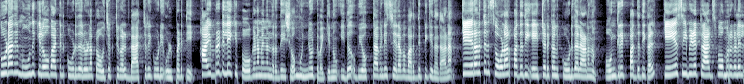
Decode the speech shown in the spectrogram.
കൂടാതെ മൂന്ന് കിലോ വാട്ടിൽ കൂടുതലുള്ള പ്രോജക്റ്റുകൾ ബാറ്ററി കൂടി ഉൾപ്പെടുത്തി ഹൈബ്രിഡിലേക്ക് പോകണമെന്ന നിർദ്ദേശവും മുന്നോട്ട് വയ്ക്കുന്നു. ഇത് ഉപയോക്താവിന്റെ ചെലവ് വർദ്ധിപ്പിക്കുന്നതാണ്. കേരളത്തിൽ സോളാർ പദ്ധതി ഏറ്റെടുക്കൽ കൂടുതലാണെന്നും ഓൺ ഗ്രിഡ് പദ്ധതികൾ കെ എസ് ഇ ട്രാൻസ്ഫോമറുകളിൽ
